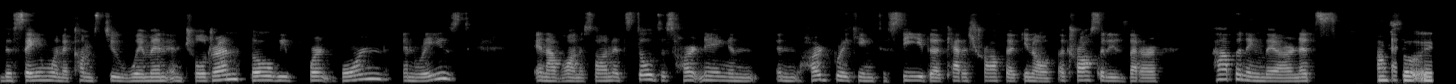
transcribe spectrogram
the same when it comes to women and children though we weren't born and raised in Afghanistan, it's still disheartening and, and heartbreaking to see the catastrophic, you know, atrocities that are happening there. And it's absolutely and,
